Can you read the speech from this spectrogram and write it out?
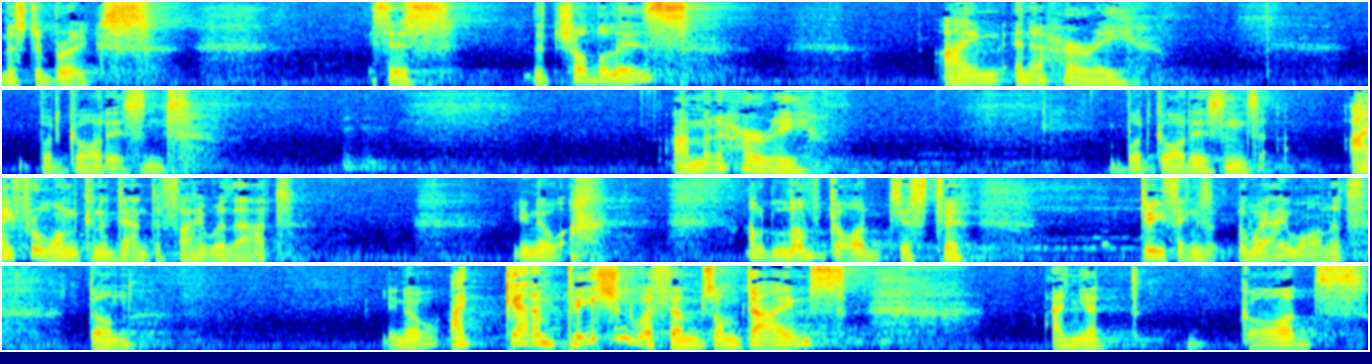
Mr. Brooks? He says, The trouble is, I'm in a hurry, but God isn't. I'm in a hurry but God isn't. I, for one, can identify with that. You know, I would love God just to do things the way I want it done. You know, I get impatient with Him sometimes, and yet God's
